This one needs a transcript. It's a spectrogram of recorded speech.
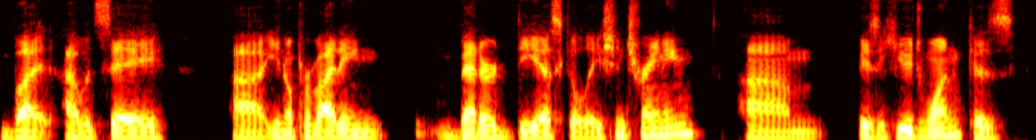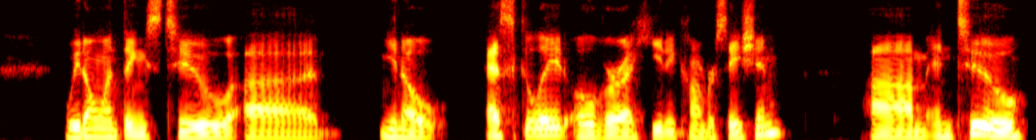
but I would say, uh, you know, providing better de-escalation training um, is a huge one because we don't want things to uh, you know escalate over a heated conversation. Um, and two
